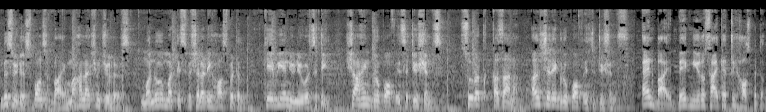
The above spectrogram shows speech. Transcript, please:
This video is sponsored by Mahalakshmi Jewelers, Manu Multi Speciality Hospital, KBN University, Shahin Group of Institutions, Surat Kazana, Al Sharia Group of Institutions, and by Big Neuropsychiatry Hospital.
